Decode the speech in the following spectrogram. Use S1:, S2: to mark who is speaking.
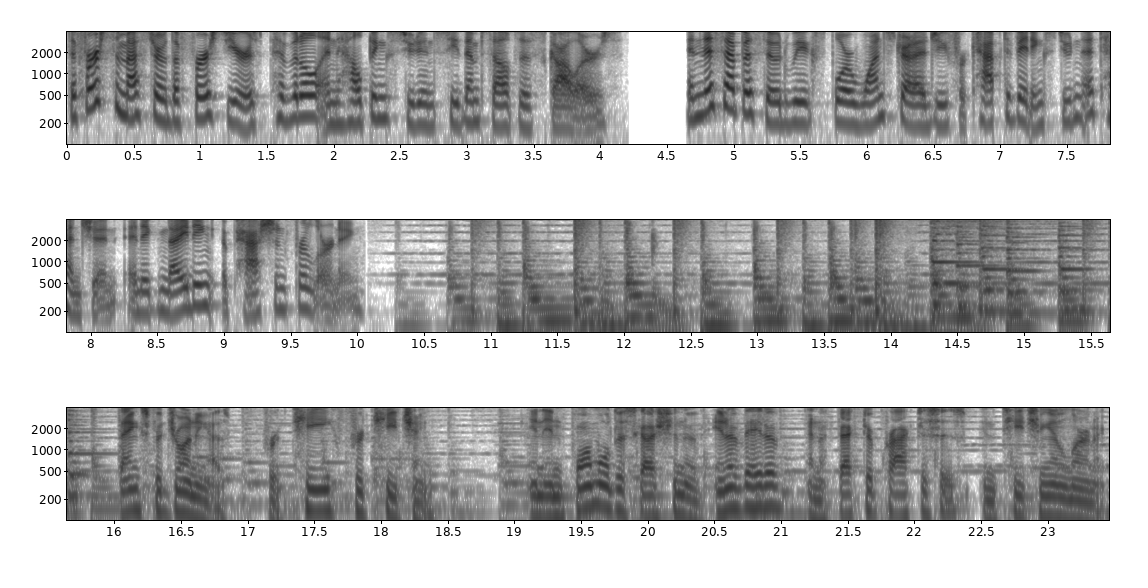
S1: The first semester of the first year is pivotal in helping students see themselves as scholars. In this episode, we explore one strategy for captivating student attention and igniting a passion for learning.
S2: Thanks for joining us for Tea for Teaching, an informal discussion of innovative and effective practices in teaching and learning.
